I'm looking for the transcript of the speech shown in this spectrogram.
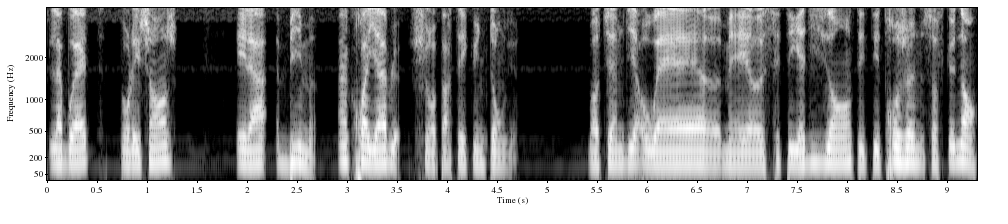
la, boîte pour l'échange. Et là, bim, incroyable, je suis reparti avec une tongue. Bon, tu vas me dire, ouais, mais euh, c'était il y a 10 ans, t'étais trop jeune. Sauf que non,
